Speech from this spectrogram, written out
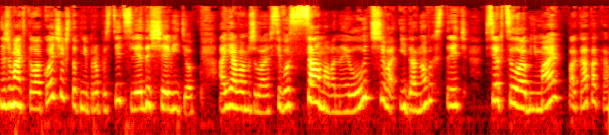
нажимать колокольчик, чтобы не пропустить следующее видео. А я вам желаю всего самого наилучшего и до новых встреч. Всех целую, обнимаю. Пока-пока.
